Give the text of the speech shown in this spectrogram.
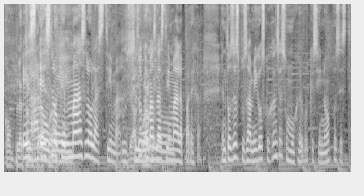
completamente. Es, Claro, es lo que más lo lastima. Pues es lo que más lastima a la pareja. Entonces, pues amigos, cójanse a su mujer porque si no, pues este...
